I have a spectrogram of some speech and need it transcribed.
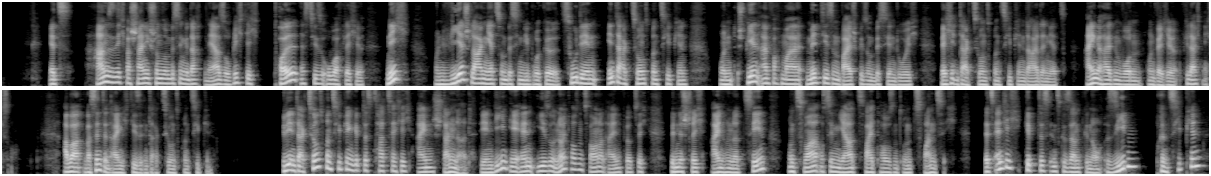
jetzt haben Sie sich wahrscheinlich schon so ein bisschen gedacht, naja, so richtig toll ist diese Oberfläche nicht. Und wir schlagen jetzt so ein bisschen die Brücke zu den Interaktionsprinzipien und spielen einfach mal mit diesem Beispiel so ein bisschen durch, welche Interaktionsprinzipien da denn jetzt eingehalten wurden und welche vielleicht nicht so. Aber was sind denn eigentlich diese Interaktionsprinzipien? Für die Interaktionsprinzipien gibt es tatsächlich einen Standard, den DIN EN ISO 9241-110 und zwar aus dem Jahr 2020. Letztendlich gibt es insgesamt genau sieben Prinzipien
